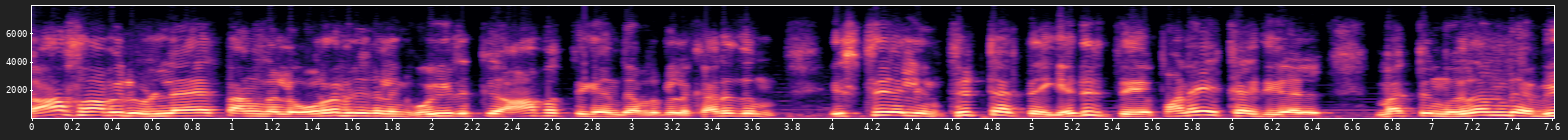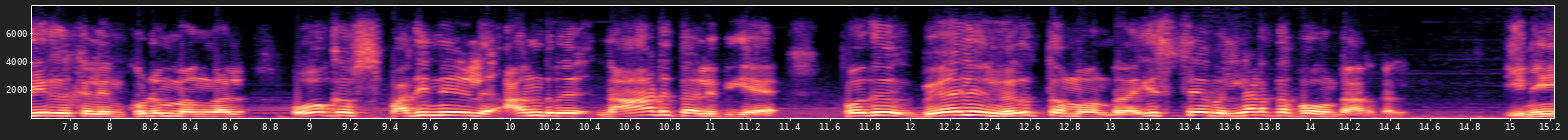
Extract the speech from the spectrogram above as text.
காசாவில் உள்ள தங்கள் உறவினர்களின் உயிருக்கு ஆபத்து என்று அவர்கள் கருதும் இஸ்ரேலின் திட்டத்தை எதிர்த்து பணைய கைதிகள் மற்றும் இறந்த வீரர்களின் குடும்பங்கள் ஆகஸ்ட் பதினேழு அன்று நாடு தழுவிய பொது வேலை நிறுத்தம் ஒன்றை இஸ்ரேலில் நடத்தப் போகின்றார்கள். இனி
